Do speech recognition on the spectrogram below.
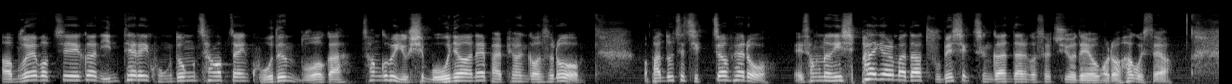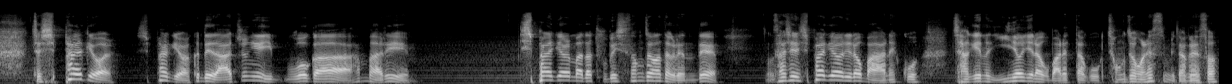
어, 무어의 법칙은 인텔의 공동 창업자인 고든 무어가 1965년에 발표한 것으로 어, 반도체 직접 회로 성능이 18개월마다 두 배씩 증가한다는 것을 주요 내용으로 하고 있어요. 자, 18개월, 18개월. 근데 나중에 이 무어가 한 말이 18개월마다 두 배씩 성장한다 그랬는데 사실 18개월이라고 말 안 했고 자기는 2년이라고 말했다고 정정을 했습니다. 그래서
